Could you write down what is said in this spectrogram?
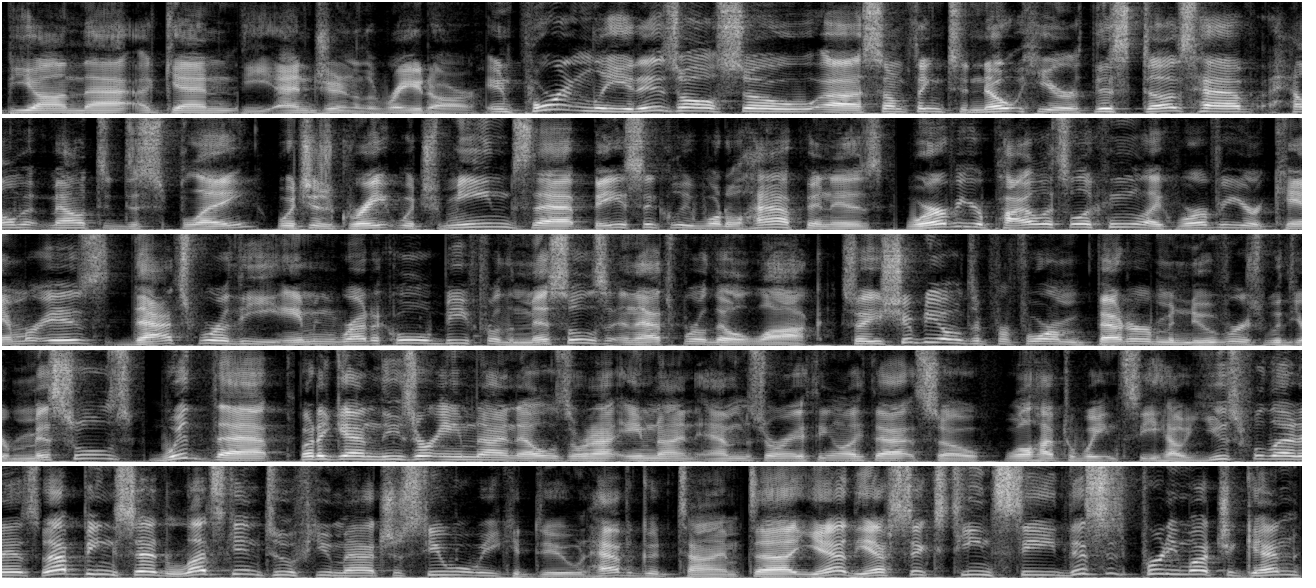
beyond that. Again, the engine and the radar. Importantly, it is also uh, something to note here. This does have helmet mounted display, which is great, which means that basically what will happen is wherever your pilot's looking, like wherever your camera is, that's where the aiming reticle will be for the missiles, and that's where they'll lock. So you should be able to perform better maneuvers with your missiles with that. But again, these are AIM-9Ls, they're not AIM-9Ms or anything like that, so we'll have to wait and see how useful that is. that being said, let's get into a few matches, see what we could do, and have a good time. But, uh, yeah, the F-16C, this is pretty much, again,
